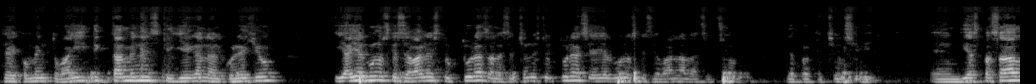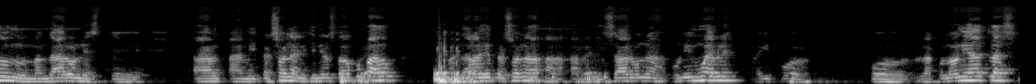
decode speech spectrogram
te comento, hay dictámenes que llegan al colegio y hay algunos que se van a estructuras, a la sección de estructuras, y hay algunos que se van a la sección de protección civil. En días pasados nos mandaron este, a, a mi persona, el ingeniero estaba ocupado, mandaron a mi persona a, a revisar una, un inmueble ahí por, por la colonia Atlas.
